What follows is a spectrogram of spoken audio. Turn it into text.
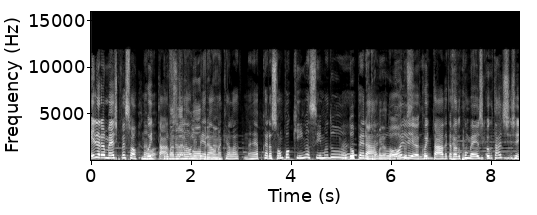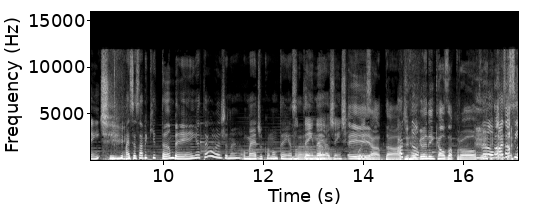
ele era médico, pessoal. Não, coitado. Mas não era um profissional nobre, liberal né? naquela na época era só um pouquinho acima do, do operário. do- Olha, do- coitada, casada com médico. Eu, tá, gente. Mas você sabe que também, até hoje, né? O médico não tem essa. Não tem, né? não. A gente. que Ei, Ah, não. advogando em causa própria. Não, mas assim,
